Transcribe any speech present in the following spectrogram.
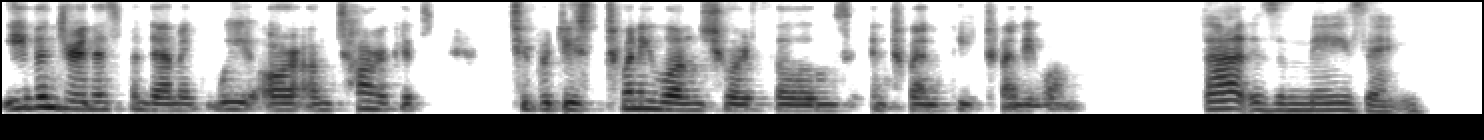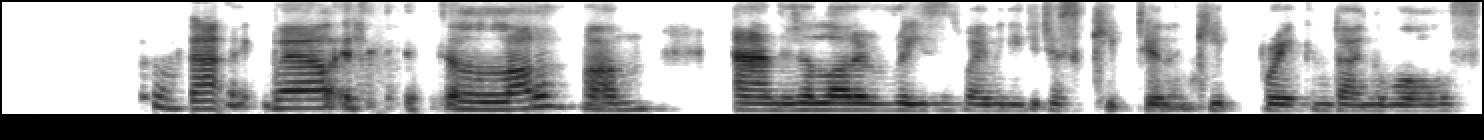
even during this pandemic, we are on target to produce 21 short films in 2021. That is amazing. Oh, that well, it's it's a lot of fun, and there's a lot of reasons why we need to just keep doing and keep breaking down the walls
